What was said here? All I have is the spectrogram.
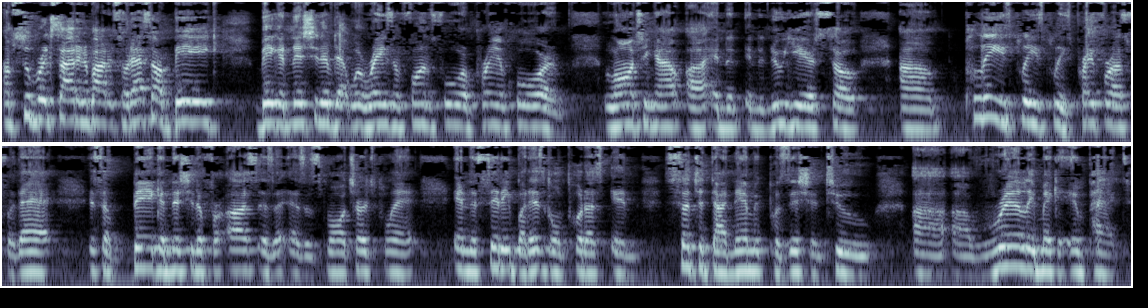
I'm super excited about it. So that's our big, big initiative that we're raising funds for praying for and launching out uh, in the in the new year. So um, please, please, please pray for us for that. It's a big initiative for us as a, as a small church plant in the city, but it's going to put us in such a dynamic position to uh, uh, really make an impact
